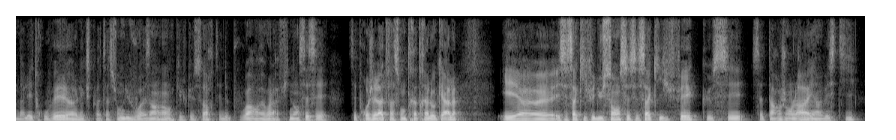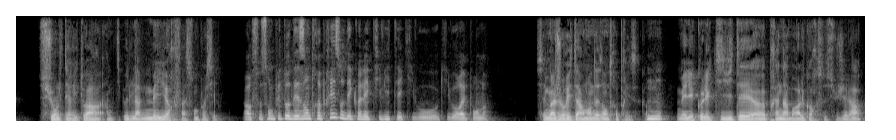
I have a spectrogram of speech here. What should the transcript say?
d'aller trouver euh, l'exploitation du voisin en quelque sorte et de pouvoir euh, voilà, financer ces, ces projets-là de façon très très locale. Et, et c'est ça qui fait du sens et c'est ça qui fait que cet argent-là est investi sur le territoire un petit peu de la meilleure façon possible. Alors ce sont plutôt des entreprises ou des collectivités qui vous, qui vous répondent? C'est majoritairement des entreprises. Mmh. Mais les collectivités prennent à bras le corps ce sujet-là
